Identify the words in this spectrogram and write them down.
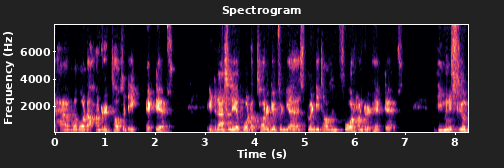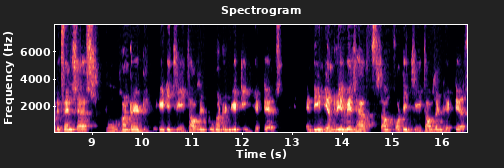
have about 100,000 hectares. International Airport Authority of India has 20,400 hectares. The Ministry of Defense has 283,280 hectares and the Indian railways have some 43,000 hectares,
